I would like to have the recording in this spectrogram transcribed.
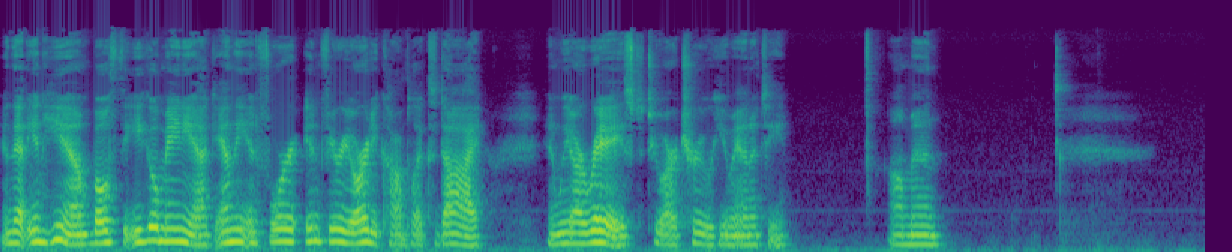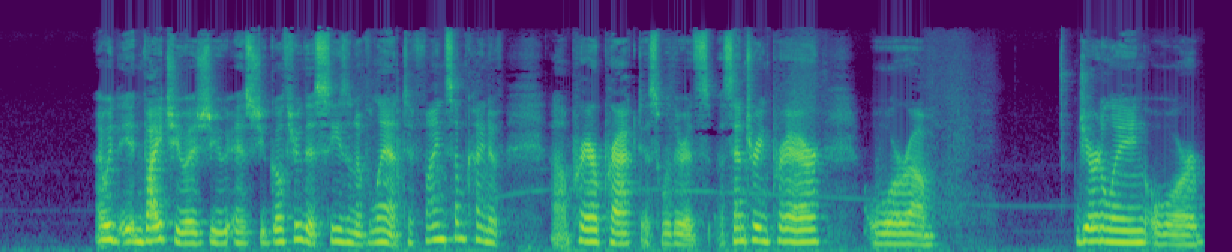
And that in him, both the egomaniac and the inferiority complex die, and we are raised to our true humanity. Amen. I would invite you as you as you go through this season of Lent to find some kind of uh, prayer practice, whether it's a centering prayer or um, journaling or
